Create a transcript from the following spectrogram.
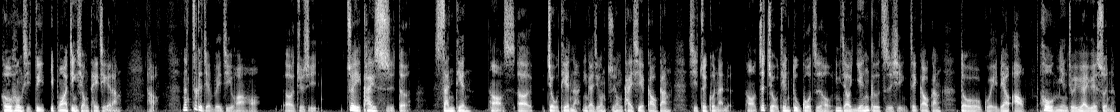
何况是对一般正常体质的人。好，那这个减肥计划哈。呃，就是最开始的三天，哦，呃，九天呐、应该就用用开蟹高岗是最困难的。好、哦，这九天度过之后，你只要严格执行，这高岗都鬼了熬，后面就越来越顺了。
